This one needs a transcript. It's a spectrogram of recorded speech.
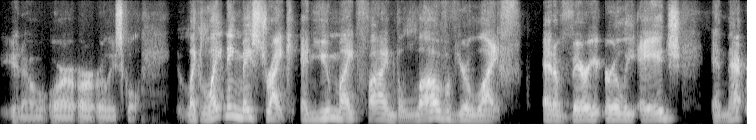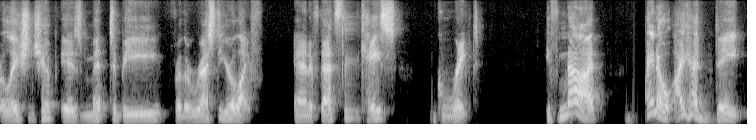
you know or or early school like lightning may strike and you might find the love of your life at a very early age and that relationship is meant to be for the rest of your life. And if that's the case great. If not i know i had date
